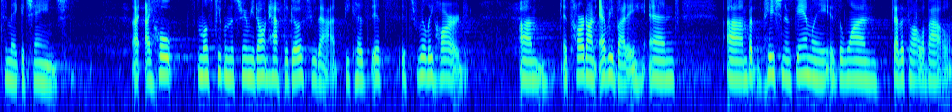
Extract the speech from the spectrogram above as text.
to make a change. I, I hope most people in this room you don't have to go through that because it's, it's really hard. Um, it's hard on everybody, and, um, but the patient and family is the one that it's all about.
